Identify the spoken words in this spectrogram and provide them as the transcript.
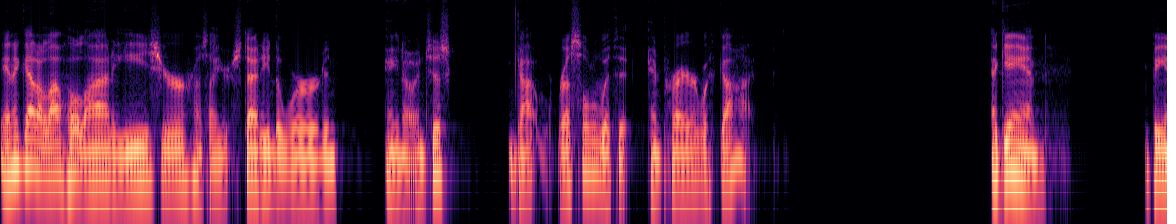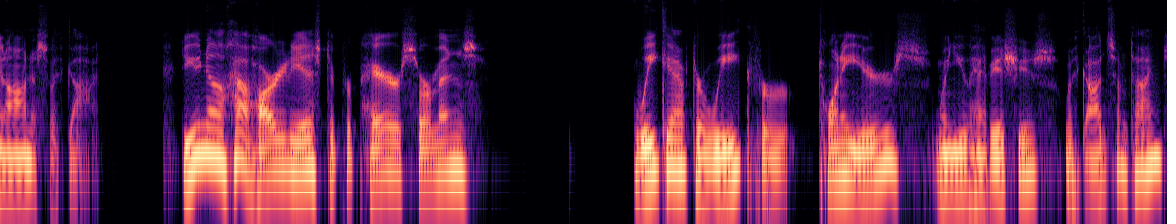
and it got a lot, whole lot easier as I studied the Word and you know, and just got wrestled with it in prayer with God. Again, being honest with God. Do you know how hard it is to prepare sermons week after week for 20 years when you have issues with God sometimes?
